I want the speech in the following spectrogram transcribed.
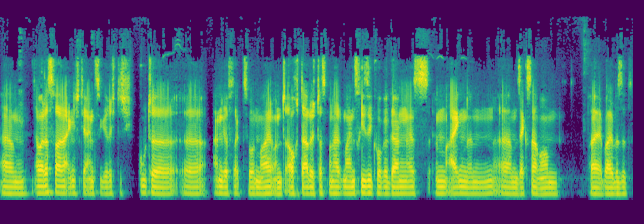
Ähm, aber das war eigentlich die einzige richtig gute äh, Angriffsaktion mal und auch dadurch, dass man halt mal ins Risiko gegangen ist im eigenen ähm, Sechserraum bei Ballbesitz.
